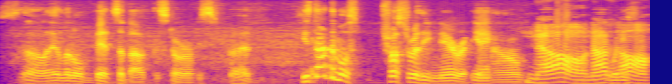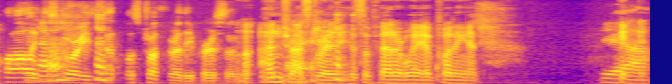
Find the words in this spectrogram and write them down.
so little bits about the stories, but he's not the most trustworthy narrator. You know, no, not when at he's all. following the No. stories, he's not the most trustworthy person. Untrustworthy is a better way of putting it. Yeah.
